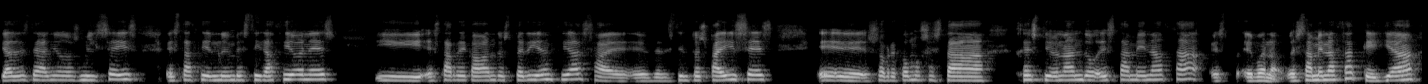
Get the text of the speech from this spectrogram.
ya desde el año 2006 está haciendo investigaciones y está recabando experiencias eh, de distintos países eh, sobre cómo se está gestionando esta amenaza, eh, bueno, esta amenaza que ya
